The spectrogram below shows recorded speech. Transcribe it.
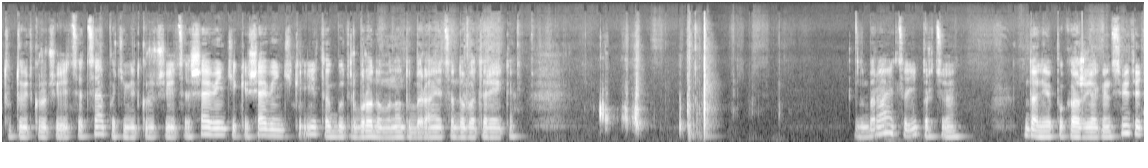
Тобто відкручується це, потім відкручується ще вінтики, ще вінтики, і так бутербродом воно добирається до батарейки. Збирається і працює. Далі я покажу, як він світить.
